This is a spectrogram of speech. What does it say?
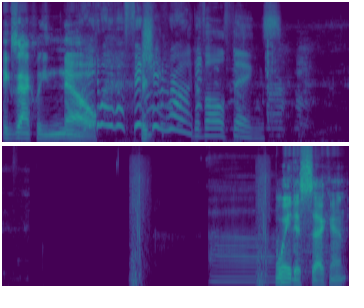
exactly Why know. do I have a fishing rod of all things? Uh, Wait a second.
